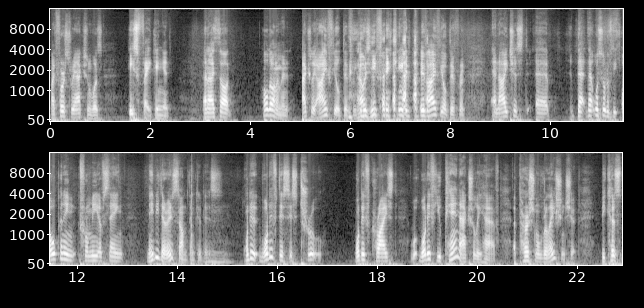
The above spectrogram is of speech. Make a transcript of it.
My first reaction was, he's faking it. And I thought, hold on a minute. Actually, I feel different. How is he faking it if I feel different? And I just, uh, that, that was sort of the opening for me of saying, maybe there is something to this. What, if, what if this is true? What if Christ, wh- what if you can actually have a personal relationship? Because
